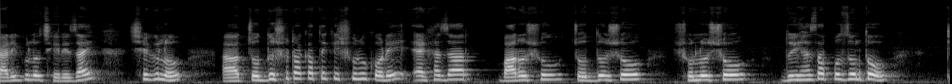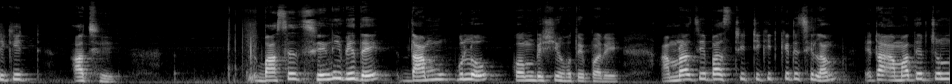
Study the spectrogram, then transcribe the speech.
গাড়িগুলো ছেড়ে যায়, সেগুলো চোদ্দোশো টাকা থেকে শুরু করে এক হাজার বারোশো, চোদ্দোশো ষোলোশো দুই হাজার পর্যন্ত টিকিট আছে। বাসের শ্রেণীভেদে দামগুলো কম বেশি হতে পারে। আমরা যে বাসটির টিকিট কেটেছিলাম, এটা আমাদের জন্য,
